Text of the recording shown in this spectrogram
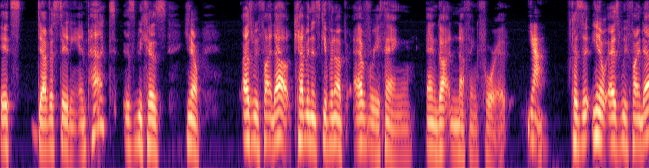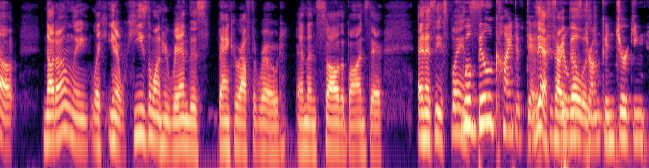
its devastating impact is because you know as we find out kevin has given up everything and gotten nothing for it. Yeah, because you know as we find out not only like you know he's the one who ran this banker off the road and then saw the bonds there and as he explains well, Bill kind of did. Yeah, because sorry, Bill, Bill was, was- drunk and jerking,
